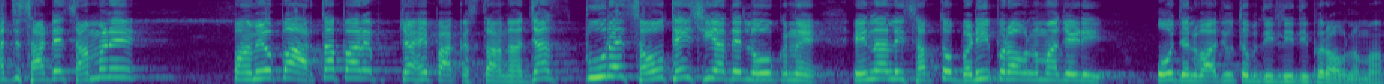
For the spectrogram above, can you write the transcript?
ਅੱਜ ਸਾਡੇ ਸਾਹਮਣੇ ਭਾਵੇਂ ਉਹ ਭਾਰਤ ਆ, ਪਰ ਚਾਹੇ ਪਾਕਿਸਤਾਨ ਆ, ਜਾਂ ਪੂਰੇ ਸਾਊਥ ਏਸ਼ੀਆ ਦੇ ਲੋਕ ਨੇ, ਇਹਨਾਂ ਲਈ ਸਭ ਤੋਂ ਬੜੀ ਪ੍ਰੋਬਲਮ ਆ ਜਿਹੜੀ, ਉਹ ਜਲਵਾਯੂ ਤਬਦੀਲੀ ਦੀ ਪ੍ਰੋਬਲਮ ਆ।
